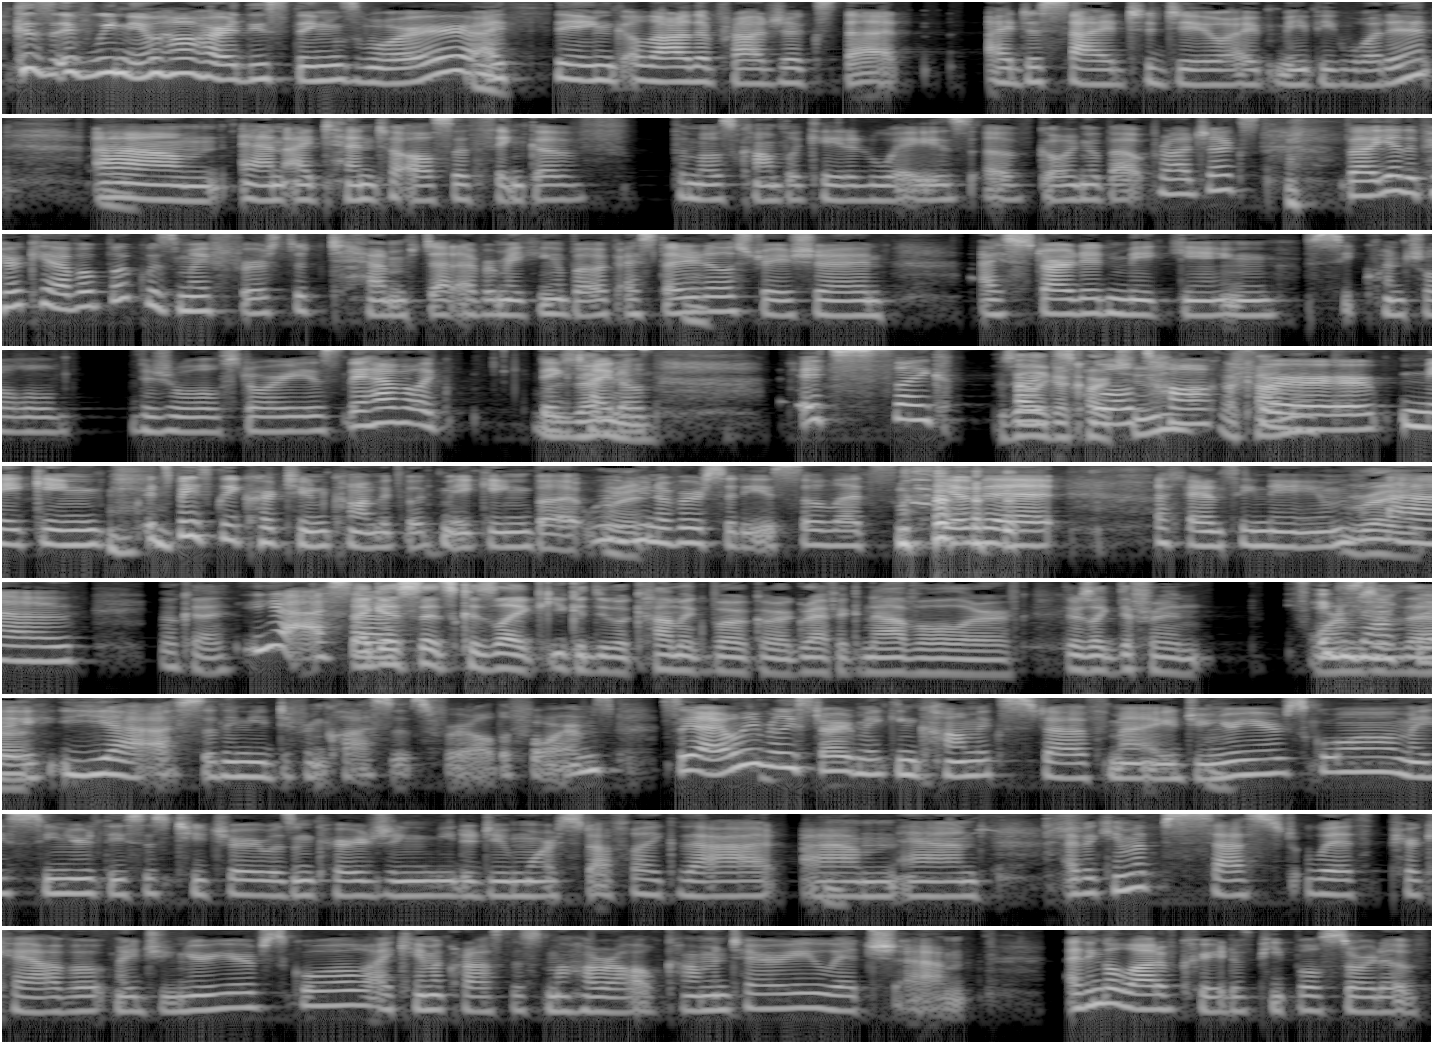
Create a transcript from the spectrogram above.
Because if we knew how hard these things were, hmm. I think a lot of the projects that I decide to do, I maybe wouldn't. Hmm. Um, and I tend to also think of the most complicated ways of going about projects. but yeah, the Pirkei Avot book was my first attempt at ever making a book. I studied hmm. illustration. I started making sequential visual stories. They have like big that mean? titles. It's like Is that art like a school cartoon? talk A for making. It's basically cartoon comic book making, but we're Right. universities, so let's give it a fancy name. Right. Um, Okay. yeah. So I guess that's because like you could do a comic book or a graphic novel or there's like different exactly. Yeah. So they need different classes for all the forms. So yeah, I only really started making comic stuff my junior year of school. My senior thesis teacher was encouraging me to do more stuff like that. Um, and I became obsessed with Pirkei Avot my junior year of school. I came across this Maharal commentary, which um, I think a lot of creative people sort of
